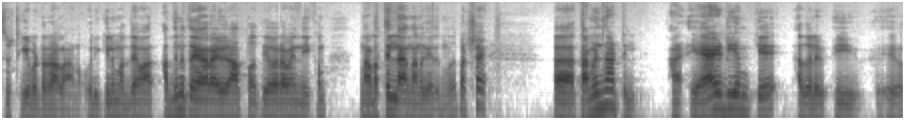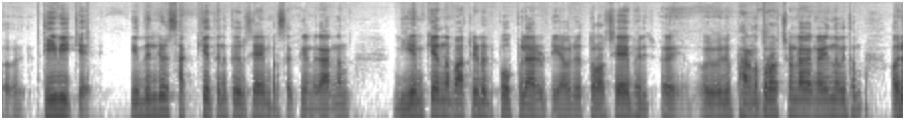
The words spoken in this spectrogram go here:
സൃഷ്ടിക്കപ്പെട്ട ഒരാളാണ്. ഒരിക്കലും അദ്ദേഹം അതിന് തയ്യാറായ ഒരു ആത്മഹത്യാപരമായ നീക്കം നടത്തില്ല എന്നാണ് കരുതുന്നത്. പക്ഷേ തമിഴ്നാട്ടിൽ A I D M K അതുപോലെ ഈ ടി വി കെ ഇതിന്റെ ഒരു സഖ്യത്തിന് തീർച്ചയായും പ്രസക്തിയുണ്ട്. കാരണം ഡി എം കെ എന്ന പാർട്ടിയുടെ ഒരു പോപ്പുലാരിറ്റി അവർ തുടർച്ചയായി ഭരി ഒരു ഭരണ തുടർച്ച ഉണ്ടാക്കാൻ കഴിയുന്ന വിധം അവർ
